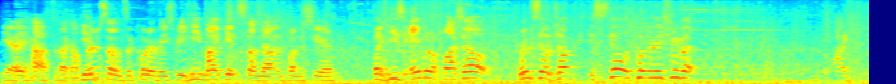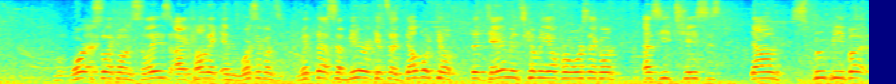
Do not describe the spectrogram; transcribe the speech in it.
Yeah. They have to back off. Yeah. Brimstone's a quarter of HP. He might get stunned out and punished here. But he's able to flash out. Brimstone jump is still a quarter of HP, but I War Cyclone slays Iconic and War Cyclone with that Samira gets a double kill. The damage coming out from War Cyclone as he chases down Spoopy, but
